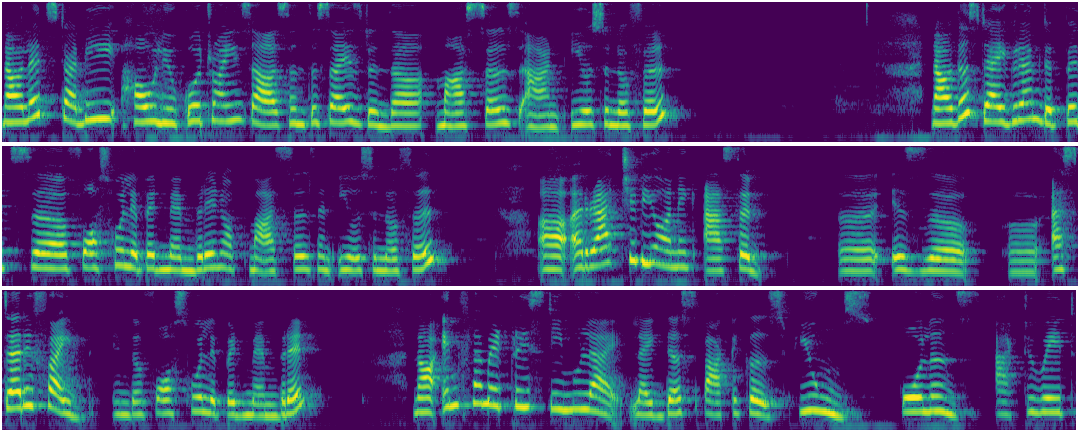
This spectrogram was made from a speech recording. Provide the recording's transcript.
now let's study how leukotrienes are synthesized in the mast cells and eosinophil. Now this diagram depicts a phospholipid membrane of mast cells and eosinophil. Uh, arachidonic acid uh, is uh, esterified in the phospholipid membrane. Now inflammatory stimuli like dust particles, fumes, pollens activate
